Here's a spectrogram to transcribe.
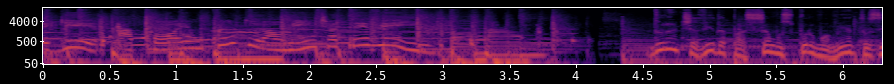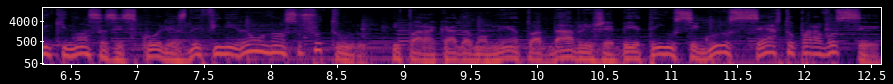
Seguir apoiam culturalmente a TVI. Durante a vida passamos por momentos em que nossas escolhas definirão o nosso futuro. E para cada momento, a WGB tem o seguro certo para você.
